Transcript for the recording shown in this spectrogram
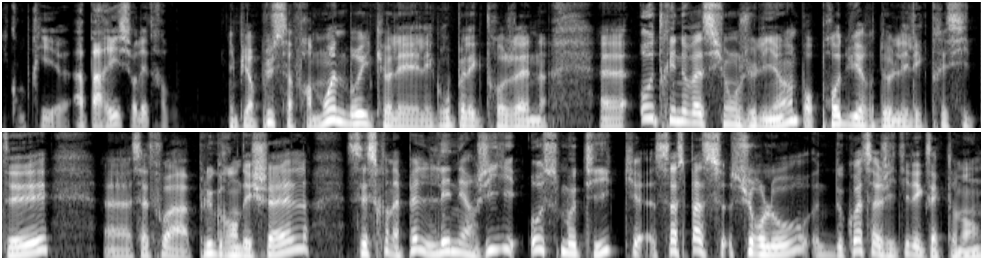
y compris à Paris sur des travaux. Et puis en plus, ça fera moins de bruit que les, groupes électrogènes. Euh, autre innovation, Julien, pour produire de l'électricité, euh, cette fois à plus grande échelle, c'est ce qu'on appelle l'énergie osmotique. Ça se passe sur l'eau. De quoi s'agit-il exactement?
